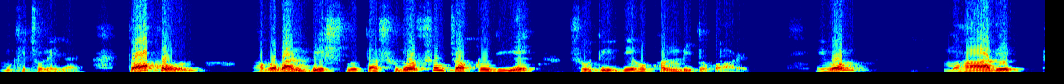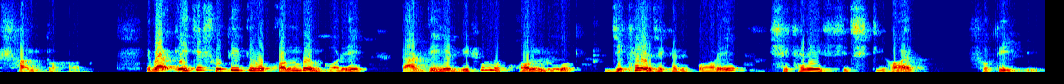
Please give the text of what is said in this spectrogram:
মুখে চলে যায়। তখন ভগবান বিষ্ণু তার সুদর্শন চক্র দিয়ে সতীর দেহ খণ্ডিত করেন এবং মহাদেব শান্ত হন। এবার এই যে সতীর দেহ খণ্ডন করে, তার দেহের বিভিন্ন খণ্ড যেখানে যেখানে পড়ে, সেখানেই সৃষ্টি হয় সতীপীঠ।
